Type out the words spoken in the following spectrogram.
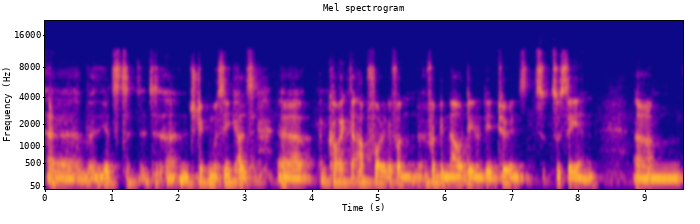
äh, jetzt ein Stück Musik als äh, korrekte Abfolge von, von genau den und den Tönen zu, zu sehen. Ähm,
